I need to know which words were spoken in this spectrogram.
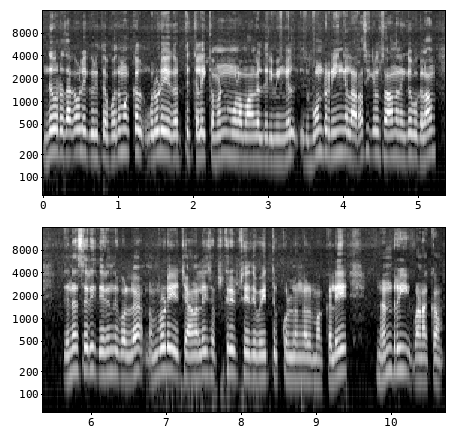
இந்த ஒரு தகவலை குறித்த பொதுமக்கள் உங்களுடைய கருத்துக்களை கமெண்ட் மூலமாக தெரிவிங்கள். இதுபோன்று நீங்கள் அரசியல் சார்ந்த நிகழ்வுகளாம் தினசரி தெரிந்து கொள்ள நம்மளுடைய சேனலை சப்ஸ்கிரைப் செய்து வைத்துக் கொள்ளுங்கள் மக்களே. நன்றி வணக்கம்.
